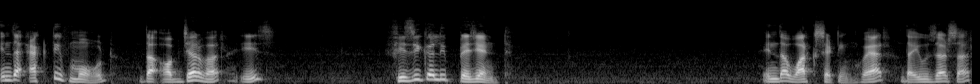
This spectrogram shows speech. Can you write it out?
In the active mode, the observer is physically present in the work setting where the users are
